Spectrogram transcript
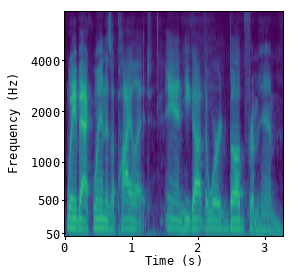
way back when as a pilot, and he got the word "bub" from him,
